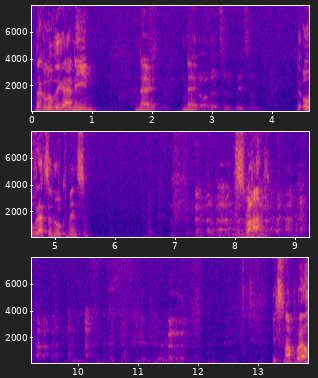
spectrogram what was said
Daar geloofde jij niet in. Nee, nee. Ja, het zijn ook mensen. De overheid zijn ook mensen. Zwaar. Ik snap wel.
